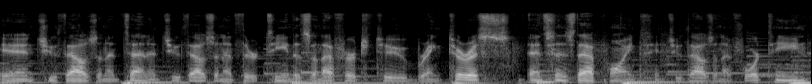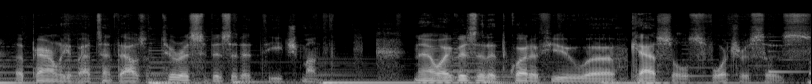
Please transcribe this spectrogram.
in 2010 and 2013 as an effort to bring tourists and since that point in 2014 apparently about 10,000 tourists visited each month. Now, I visited quite a few uh, castles, fortresses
